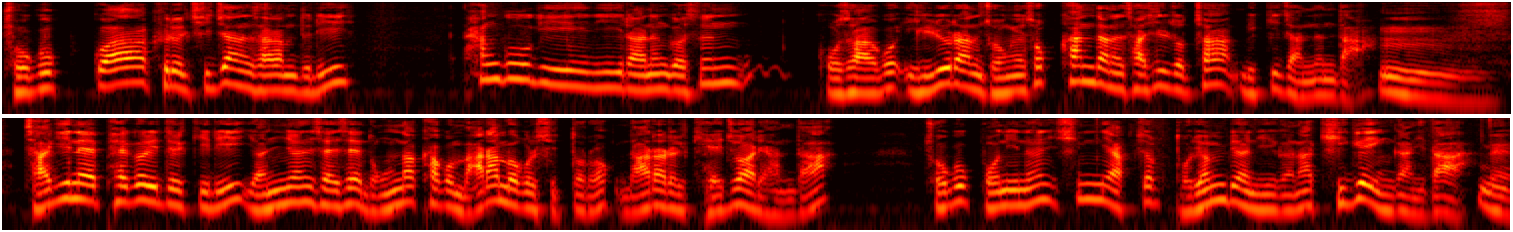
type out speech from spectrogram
조국과 그를 지지하는 사람들이 한국인이라는 것은 고사하고 인류라는 종에 속한다는 사실조차 믿기지 않는다. 음. 자기네 패거리들끼리 연년셋에 농락하고 말아먹을 수 있도록 나라를 개조하려 한다. 조국 본인은 심리학적 돌연변이거나 기계 인간이다. 네.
